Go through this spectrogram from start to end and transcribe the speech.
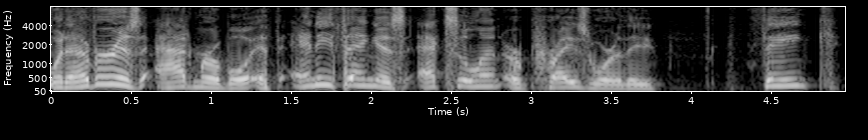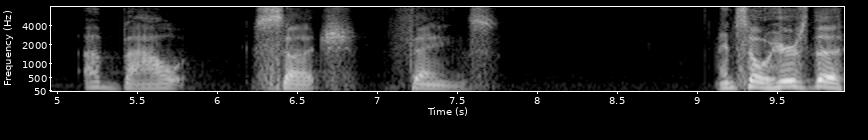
Whatever is admirable, if anything is excellent or praiseworthy, think about such things. And so here's the,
